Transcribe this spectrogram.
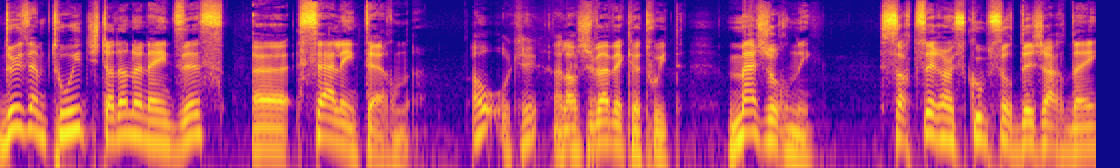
deuxième tweet, je te donne un indice. c'est à l'interne. Oh, OK. Alors, je vais avec le tweet. Ma journée. Sortir un scoop sur Desjardins,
